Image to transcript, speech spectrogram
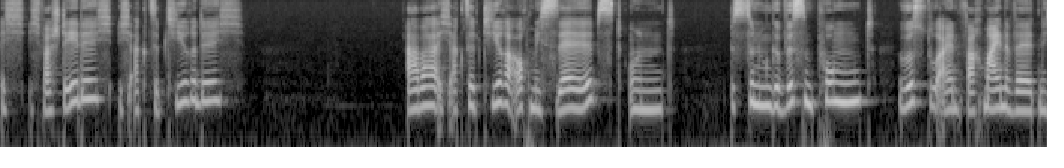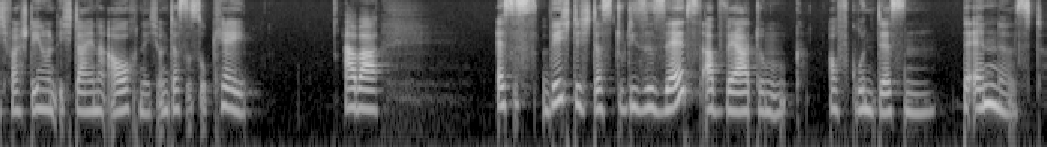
ich, ich verstehe dich, ich akzeptiere dich, aber ich akzeptiere auch mich selbst und bis zu einem gewissen Punkt wirst du einfach meine Welt nicht verstehen und ich deine auch nicht. Und das ist okay. Aber es ist wichtig, dass du diese Selbstabwertung aufgrund dessen beendest.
